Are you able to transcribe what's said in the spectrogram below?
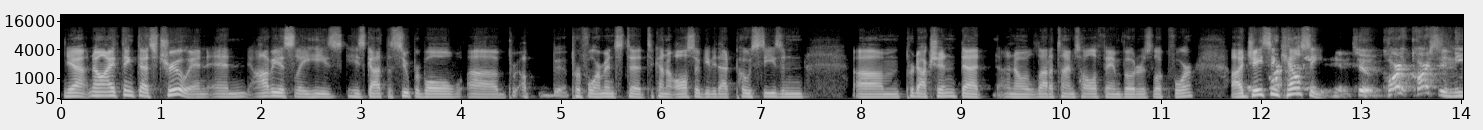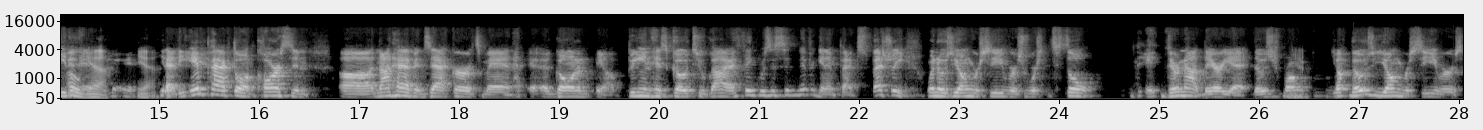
Yeah, no, I think that's true, and and obviously he's he's got the Super Bowl uh, uh performance to to kind of also give you that postseason um, production that I know a lot of times Hall of Fame voters look for. Uh, Jason Kelce him too. Car- Carson needed oh, him. Yeah, yeah, yeah. The impact on Carson, uh, not having Zach Ertz, man, uh, going, you know, being his go-to guy, I think was a significant impact, especially when those young receivers were still. They're not there yet. Those young, yeah. those young receivers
